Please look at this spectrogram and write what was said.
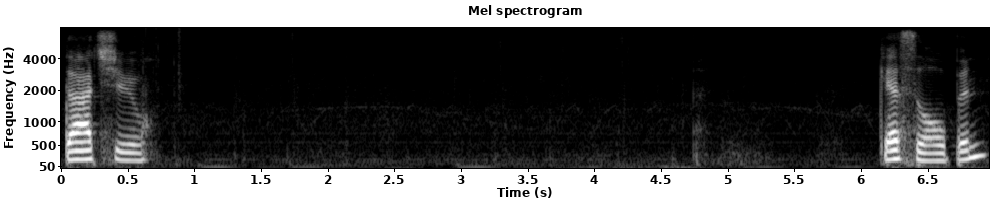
got you. Guess it'll open.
